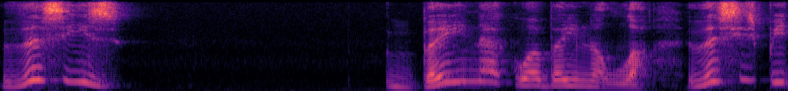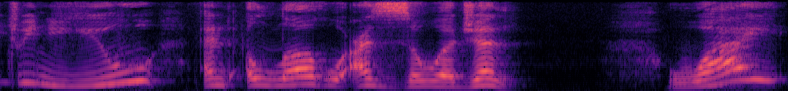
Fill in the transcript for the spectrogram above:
this is بينك وبين Allah. This is between you and Allah Azza wa Jal. Why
